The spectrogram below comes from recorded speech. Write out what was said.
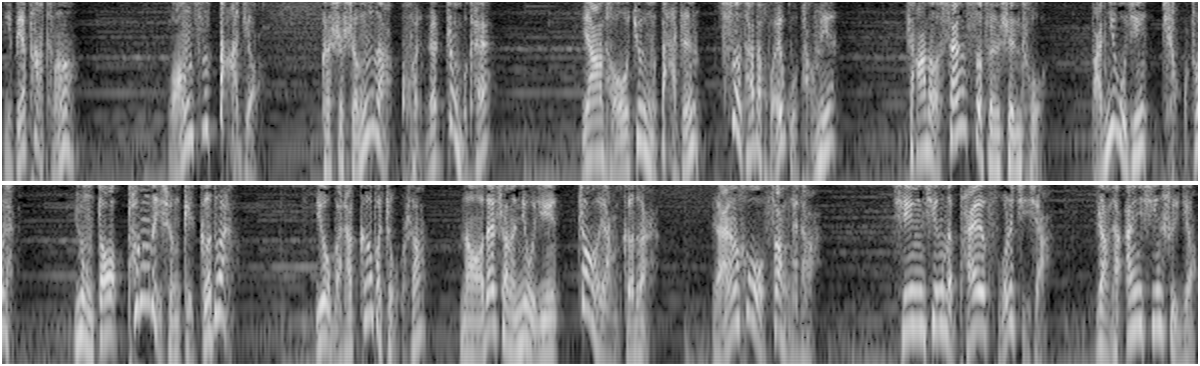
你别怕疼。”王姿大叫，可是绳子捆着挣不开。丫头就用大针刺他的怀骨旁边，扎到三四分深处，把拗筋挑出来，用刀砰的一声给割断了。又把他胳膊肘上、脑袋上的拗筋照样割断，然后放开他，轻轻地拍抚了几下，让他安心睡觉。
